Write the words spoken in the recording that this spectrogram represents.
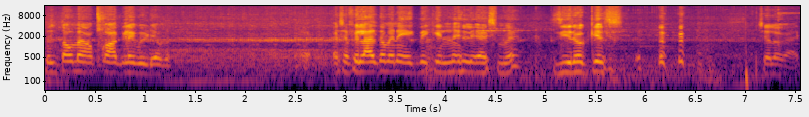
मिलता हूँ मैं आपको अगले वीडियो में। ऐसे फ़िलहाल तो मैंने एक भी किल नहीं लिया इसमें ज़ीरो किल्स चलो गाइस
